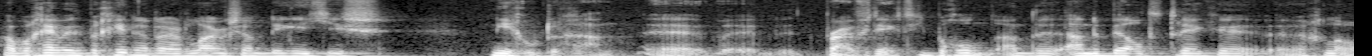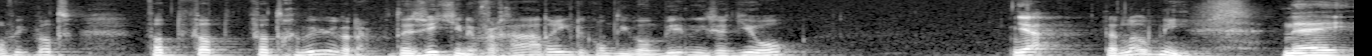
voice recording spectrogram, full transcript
Maar op een gegeven moment beginnen er langzaam dingetjes niet goed te gaan. Uh, private equity begon aan de, aan de bel te trekken, uh, geloof ik. Wat, wat, wat, wat gebeurde er? Want dan zit je in een vergadering, dan komt iemand binnen en die zegt: joh, ja. dat loopt niet. Nee,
